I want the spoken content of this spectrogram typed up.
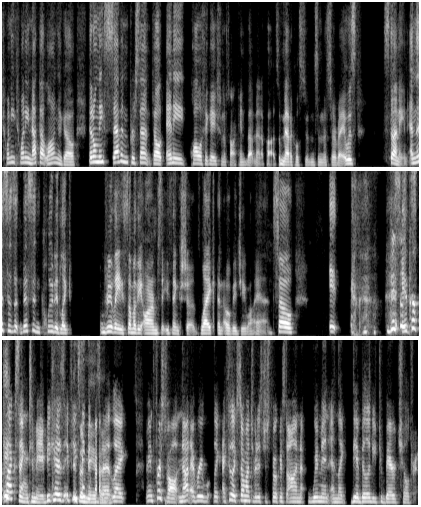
2020 not that long ago that only 7% felt any qualification of talking about menopause of medical students in the survey it was stunning and this is this included like really some of the arms that you think should like an obgyn so it this is perplexing it, to me because if you think amazing. about it like I mean, first of all, not every like I feel like so much of it is just focused on women and like the ability to bear children.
